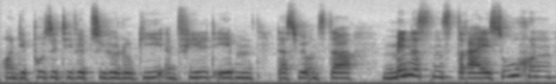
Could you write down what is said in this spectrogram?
Und die positive Psychologie empfiehlt eben, dass wir uns da mindestens drei suchen.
